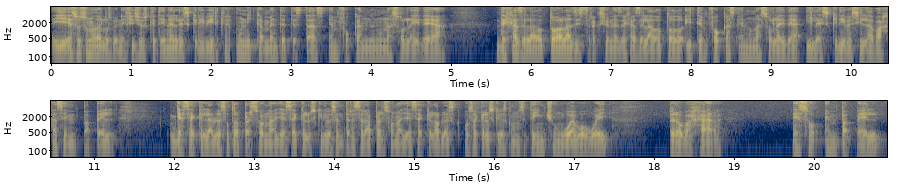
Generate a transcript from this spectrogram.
Y eso es uno de los beneficios que tiene el escribir, que únicamente te estás enfocando en una sola idea. Dejas de lado todas las distracciones, dejas de lado todo y te enfocas en una sola idea y la escribes y la bajas en papel ya sea que le hables a otra persona, ya sea que lo escribas en tercera persona, ya sea que lo hables, o sea, que lo escribas como si te hinche un huevo, güey. Pero bajar eso en papel,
